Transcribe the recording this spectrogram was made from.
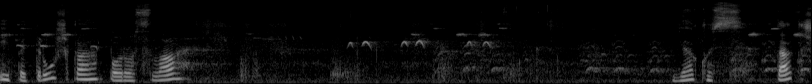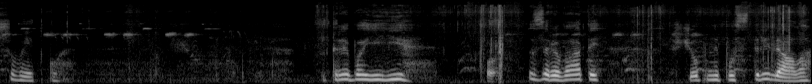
І петрушка поросла. Якось так швидко. Треба її зривати, щоб не постріляла.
